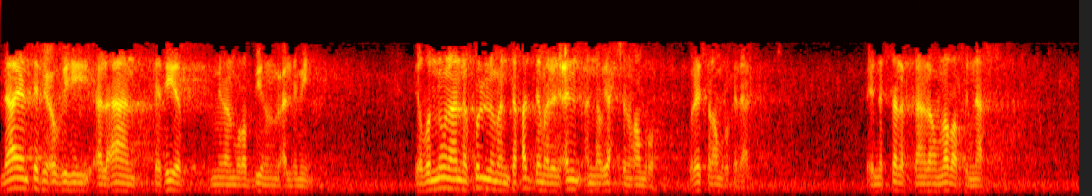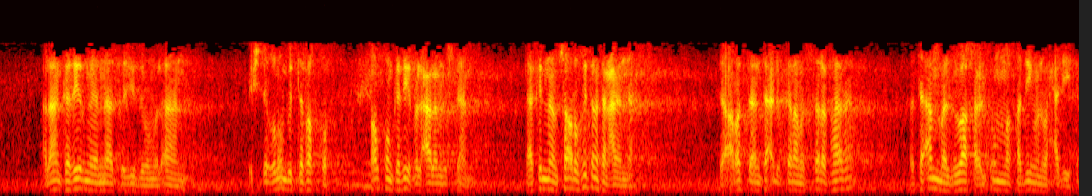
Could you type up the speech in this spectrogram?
لا ينتفع به الآن كثير من المربين والمعلمين. يظنون أن كل من تقدم للعلم أنه يحسن أمره وليس الأمر كذلك. لأن السلف كان لهم نظر في الناس. الآن كثير من الناس تجدهم الآن يشتغلون بالتفقه. خلق كثير في العالم الإسلامي. لكنهم صاروا فتنة على الناس. إذا أردت أن تعرف كلام السلف هذا فتأمل بواقع الأمة قديما وحديثا.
